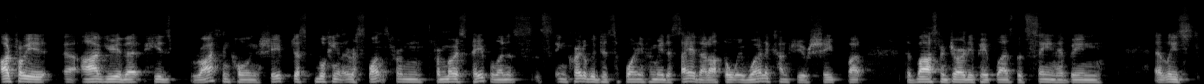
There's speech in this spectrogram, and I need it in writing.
I'd probably uh, argue that he's right in calling sheep. Just looking at the response from from most people, and it's, it's incredibly disappointing for me to say that. I thought we weren't a country of sheep, but the vast majority of people, as we've seen, have been at least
